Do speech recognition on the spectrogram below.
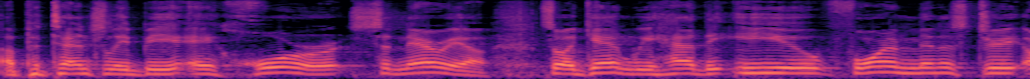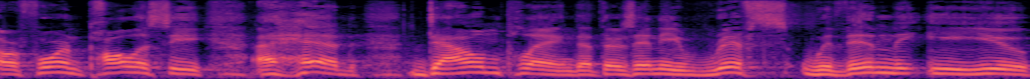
uh, potentially be a horror scenario. So again, we had the EU foreign ministry or foreign policy ahead downplaying that there's any rifts within the EU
